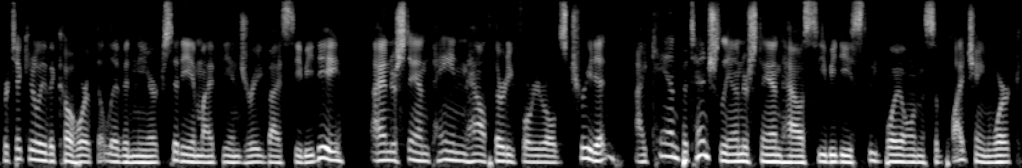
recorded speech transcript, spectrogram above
particularly the cohort that live in New York City and might be intrigued by CBD. I understand pain and how 34 year olds treat it. I can potentially understand how CBD sleep oil and the supply chain work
